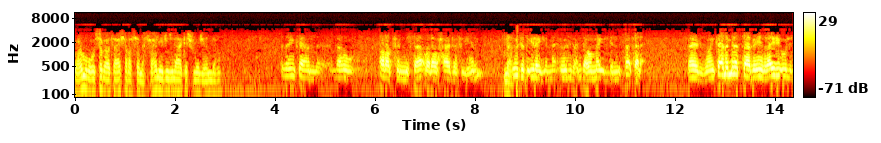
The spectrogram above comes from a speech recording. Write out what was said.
وعمره سبعة عشر سنة فهل يجوز لها كشف الوجه عنده؟ هذا إن كان له أرد في النساء ولو حاجة فيهن نعم. يوجد إليه يوجد عنده ميل للنساء فلا. لا يجوز. وإن كان من التابعين غير أولي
